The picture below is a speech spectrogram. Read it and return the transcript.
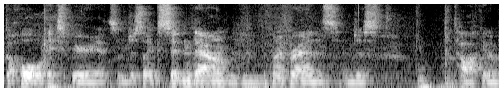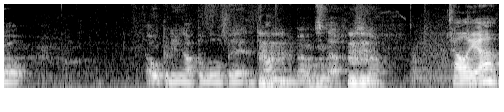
the whole experience of just like sitting down Mm-hmm. with my friends and just talking about opening up a little bit and talking Mhm. about Mhm. stuff Mhm. so Hell yeah.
